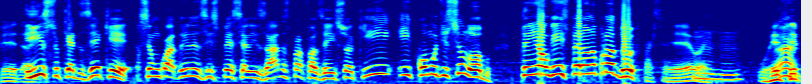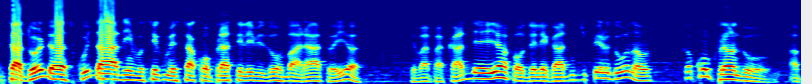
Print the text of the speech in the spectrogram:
Verdade. Isso quer dizer que são quadrilhas especializadas para fazer isso aqui e, como disse o Lobo, tem alguém esperando o produto, parceiro. É, ué. Uhum. O receptador dança. Cuidado, hein? Você começar a comprar televisor barato aí, ó. Você vai pra cadeia, rapaz. O delegado não te perdoa, não. Fica comprando a-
